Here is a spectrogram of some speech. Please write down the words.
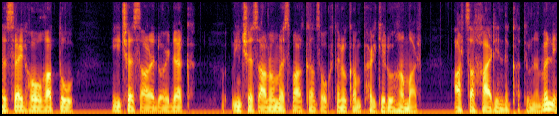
դեսայ հողատու ինչ ես արել օրինակ ինչ ես անում ես մարդկանց օգնելու կամ փրկելու համար Արցախայրին նկատի ունեմ էլի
